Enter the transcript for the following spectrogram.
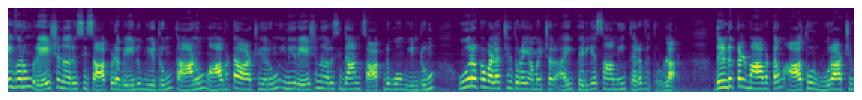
அனைவரும் ரேஷன் அரிசி சாப்பிட வேண்டும் என்றும் தானும் மாவட்ட ஆட்சியரும் இனி ரேஷன் அரிசி தான் சாப்பிடுவோம் என்றும் ஊரக வளர்ச்சித்துறை அமைச்சர் ஐ. பெரியசாமி தெரிவித்துள்ளார். திண்டுக்கல் மாவட்டம் ஆத்தூர் ஊராட்சி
